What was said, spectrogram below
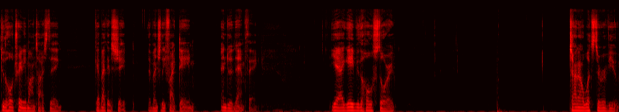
do the whole training montage thing, get back into shape, eventually fight Dame, and do the damn thing. Yeah, I gave you the whole story. John L., what's the review?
